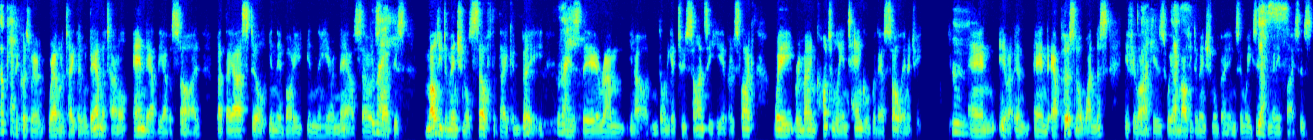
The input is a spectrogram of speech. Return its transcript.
Okay. Because we're, we're able to take people down the tunnel and out the other side, but they are still in their body in the here and now. So it's right. like this multi-dimensional self that they can be right. is their um you know I don't want to get too sciencey here but it's like we remain constantly entangled with our soul energy. Mm. And you know, and, and our personal oneness, if you like, is we yes. are multidimensional beings and we exist yes. in many places.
